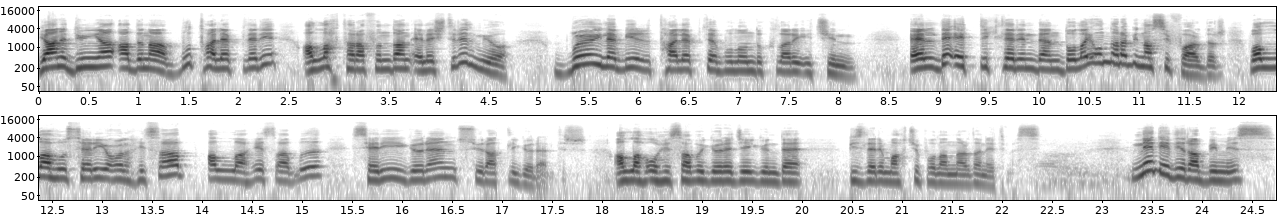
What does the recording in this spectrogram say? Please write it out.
Yani dünya adına bu talepleri Allah tarafından eleştirilmiyor. Böyle bir talepte bulundukları için elde ettiklerinden dolayı onlara bir nasip vardır. Vallahu seri'ul hisab Allah hesabı seri gören süratli görendir. Allah o hesabı göreceği günde bizleri mahcup olanlardan etmesin. Ne dedi Rabbimiz?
